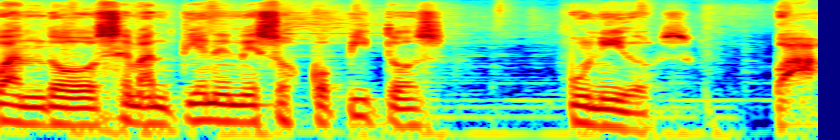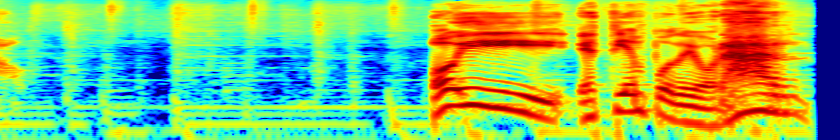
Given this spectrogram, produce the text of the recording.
cuando se mantienen esos copitos unidos. ¡Wow! Hoy es tiempo de orar,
